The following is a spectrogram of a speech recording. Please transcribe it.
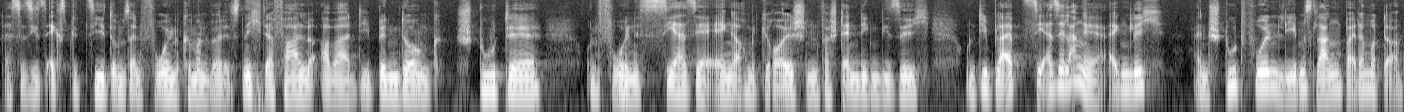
dass er sich jetzt explizit um sein Fohlen kümmern würde, ist nicht der Fall. Aber die Bindung Stute und Fohlen ist sehr, sehr eng, auch mit Geräuschen verständigen die sich und die bleibt sehr, sehr lange. Eigentlich ein Stutfohlen lebenslang bei der Mutter.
